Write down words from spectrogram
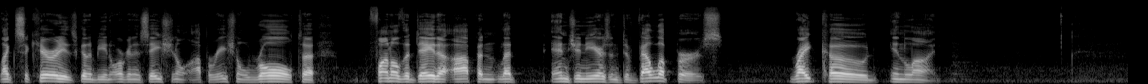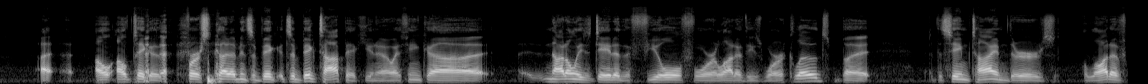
like security is going to be an organizational operational role to funnel the data up and let engineers and developers write code in line? I, will I'll take a first cut. I mean, it's a big, it's a big topic. You know, I think uh, not only is data the fuel for a lot of these workloads, but at the same time, there's a lot of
